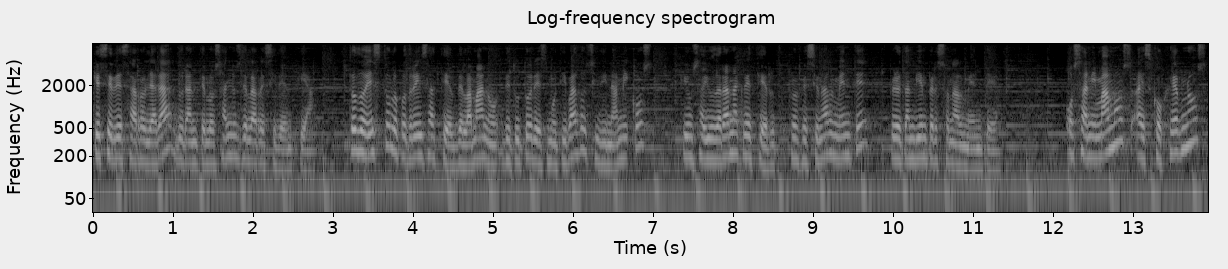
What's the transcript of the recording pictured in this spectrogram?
que se desarrollará durante los años de la residencia. Todo esto lo podréis hacer de la mano de tutores motivados y dinámicos que os ayudarán a crecer profesionalmente, pero también personalmente. Os animamos a escogernos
